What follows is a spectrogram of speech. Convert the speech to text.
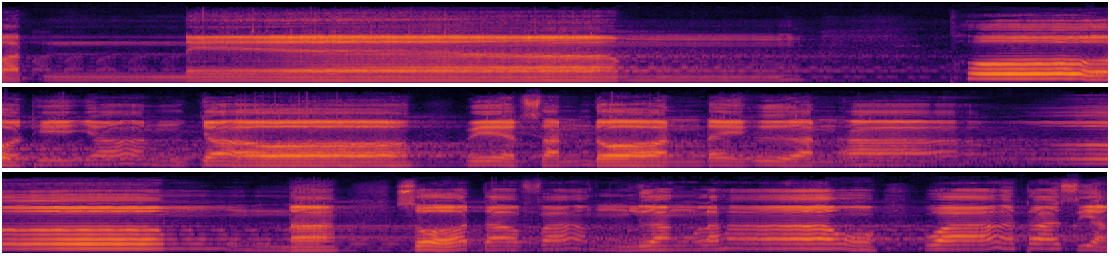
บัดเนมผู้ที่ยันเจ้า เวทสันดรได้เอื้อนอานาโสตฟังเรื่องเล่าว่าถ้าเสียง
